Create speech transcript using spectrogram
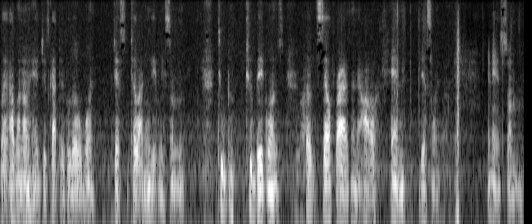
but I went on and just got this little one just until I can get me some two two big ones of self-rising all and this one. And then some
